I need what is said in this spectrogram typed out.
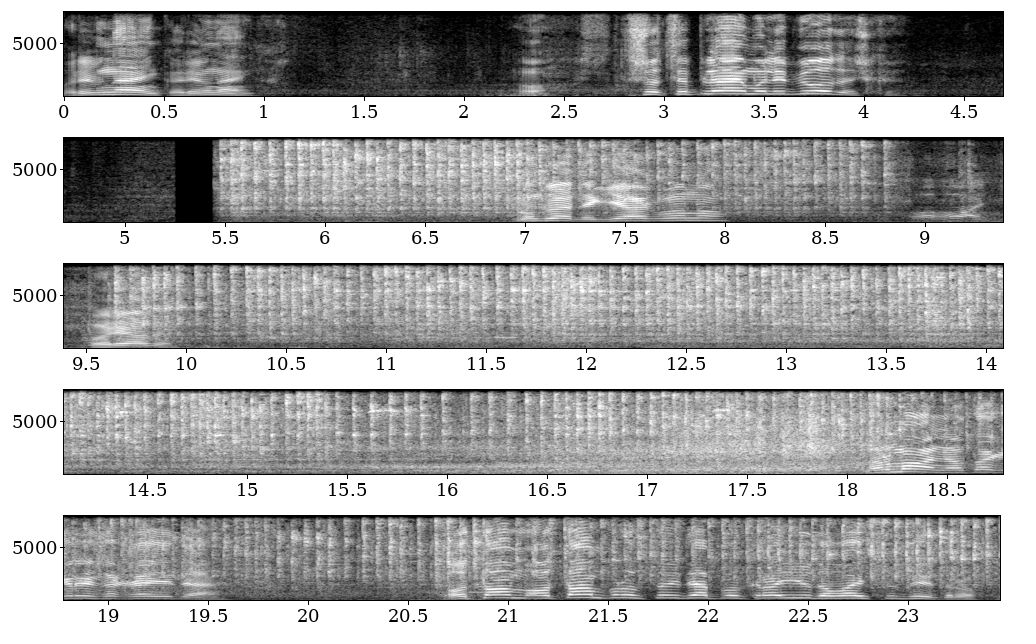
рівненько, рівненько. О, що, цепляємо лебедочку? Медведик, як воно? Огонь. Порядок. Нормально, отак криша хай йде. Отам, отам просто йде по краю, давай сюди трохи.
